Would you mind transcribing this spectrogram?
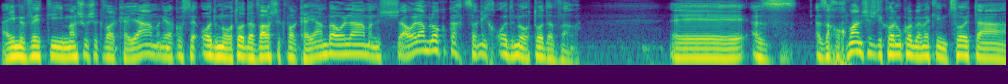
האם הבאתי משהו שכבר קיים? אני רק עושה עוד מאותו דבר שכבר קיים בעולם? אני, העולם לא כל כך צריך עוד מאותו דבר. אה, אז, אז החוכמה, אני חושב שהיא קודם כל באמת למצוא את, ה,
